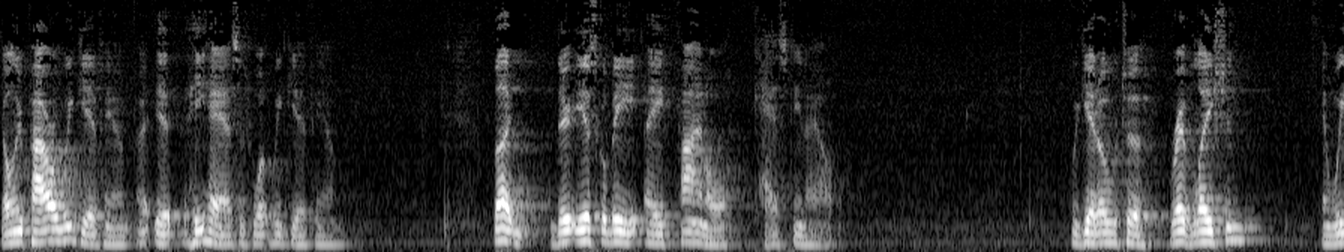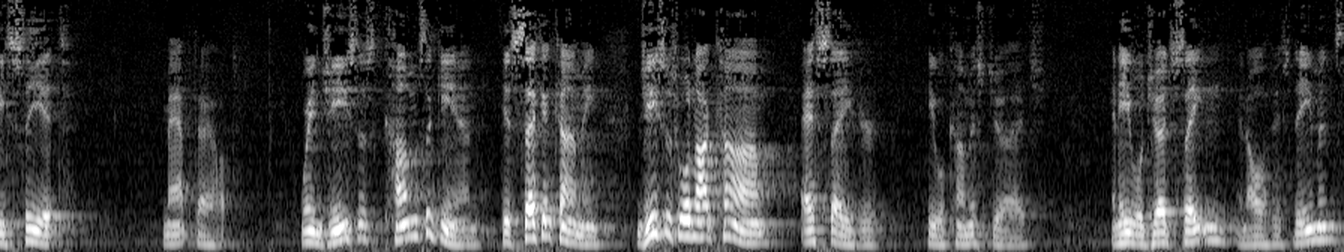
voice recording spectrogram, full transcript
The only power we give him, uh, it, he has, is what we give him. But there is going to be a final casting out. We get over to Revelation and we see it mapped out. When Jesus comes again, His second coming, Jesus will not come as Savior. He will come as judge. And He will judge Satan and all of his demons.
